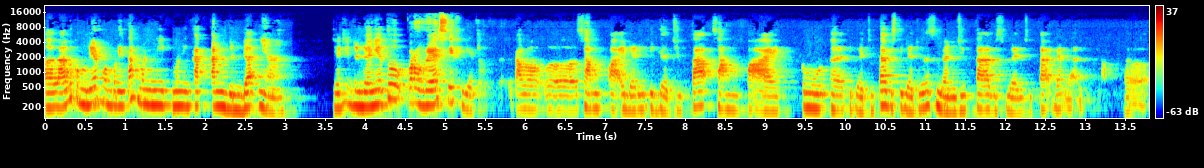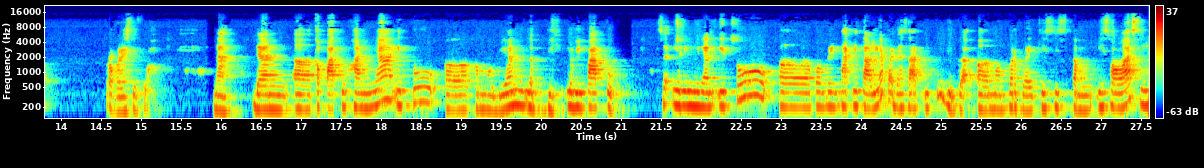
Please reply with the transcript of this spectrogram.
Eh, lalu kemudian pemerintah meni- meningkatkan dendanya. Jadi dendanya tuh progresif gitu. Kalau eh, sampai dari 3 juta sampai kemu- eh, 3 juta, habis 3 juta, 9 juta, habis 9 juta dan eh, progresif lah. Nah, dan eh, kepatuhannya itu eh, kemudian lebih lebih patuh. Seiring dengan itu eh, pemerintah Italia pada saat itu juga eh, memperbaiki sistem isolasi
